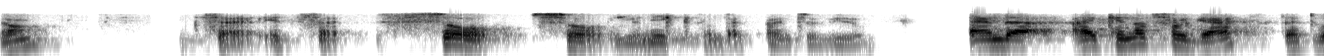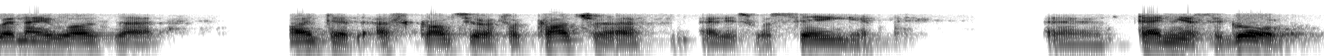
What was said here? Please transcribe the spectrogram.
No, it's uh, it's so so unique from that point of view. And uh, I cannot forget that when I was uh, appointed as Councillor for Culture, as Alice was saying, uh, 10 years ago,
